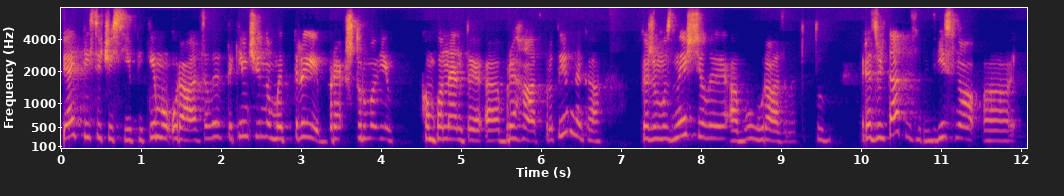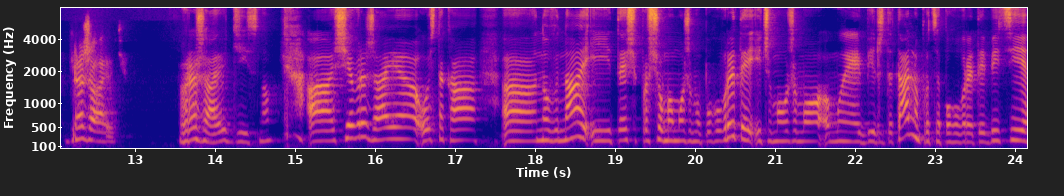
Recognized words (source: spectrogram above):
5 тисяч осіб, які ми уразили. Таким чином, ми три штурмові компоненти е, бригад противника, скажімо, знищили або уразили. Тобто результати, звісно, е, вражають. Вражають дійсно. А ще вражає ось така е, новина, і те, що про що ми можемо поговорити, і чи можемо ми більш детально про це поговорити. Бійці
